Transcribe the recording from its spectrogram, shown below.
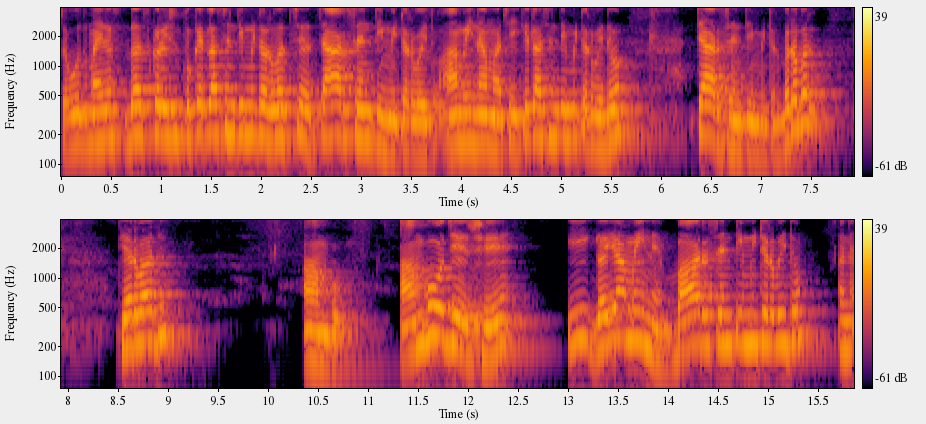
ચૌદ માઇનસ દસ કરીશું તો કેટલા સેન્ટીમીટર વધશે? ચાર સેન્ટીમીટર વધ્યો. આ મહિનામાં છે એ કેટલા સેન્ટીમીટર વધ્યો? ચાર સેન્ટીમીટર, બરાબર? ત્યારબાદ આંબો. આંબો જે છે એ ગયા મહિને બાર સેન્ટીમીટર વધ્યો અને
